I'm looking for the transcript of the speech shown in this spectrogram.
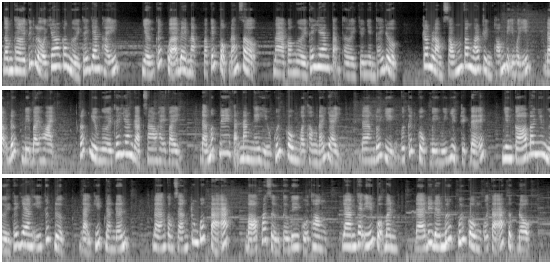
đồng thời tiết lộ cho con người thế gian thấy những kết quả bề mặt và kết cục đáng sợ mà con người thế gian tạm thời chưa nhìn thấy được. Trong làn sóng văn hóa truyền thống bị hủy, đạo đức bị bại hoại, rất nhiều người thế gian gặp sao hay vậy, đã mất đi khả năng nghe hiểu cuối cùng mà thần đã dạy, đang đối diện với kết cục bị hủy diệt triệt để. Nhưng có bao nhiêu người thế gian ý thức được đại kiếp đang đến. Đảng Cộng sản Trung Quốc tà ác, bỏ qua sự từ bi của thần, làm theo ý của mình, đã đi đến bước cuối cùng của tà ác cực độ,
